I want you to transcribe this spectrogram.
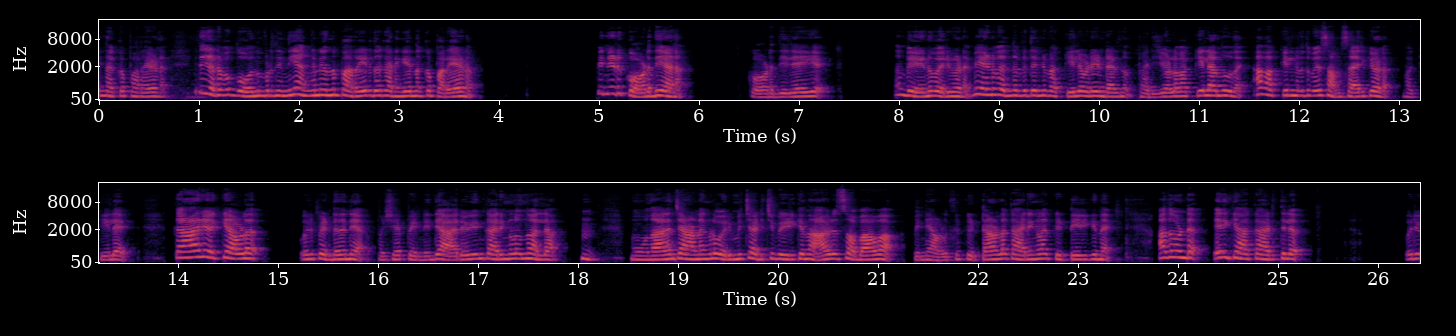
എന്നൊക്കെ പറയണം. ഇത് കേട്ടപ്പോൾ പറഞ്ഞു നീ അങ്ങനെയൊന്നും പറയരുത് കനകയെന്നൊക്കെ പറയണം. പിന്നീട് കോടതിയാണ്. കോടതിയിലേക്ക് വേണു വരുവാണ്. വേണു തന്നെ വക്കീൽ അവിടെ ഉണ്ടായിരുന്നു? പരിചയമുള്ള വക്കീലാന്ന് തോന്നുന്നത് ആ വക്കീലിന്റെ അടുത്ത് പോയി സംസാരിക്കുവാണ്. വക്കീലെ കാര്യമൊക്കെ അവൾ ഒരു പെണ്ണ് തന്നെയാണ് പക്ഷേ പെണ്ണിന്റെ ആരോഗ്യം കാര്യങ്ങളൊന്നും അല്ല. ഹും, മൂന്നാലും ചാണകങ്ങൾ ഒരുമിച്ച് അടിച്ചു വീഴിക്കുന്ന ആ ഒരു സ്വഭാവ പിന്നെ അവൾക്ക് കിട്ടാനുള്ള കാര്യങ്ങളാണ് കിട്ടിയിരിക്കുന്നത് അതുകൊണ്ട് എനിക്ക് ആ കാര്യത്തിൽ ഒരു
